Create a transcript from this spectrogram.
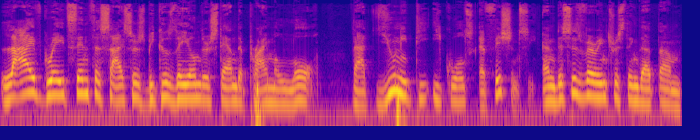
live grade synthesizers because they understand the primal law that unity equals efficiency. And this is very interesting that um,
